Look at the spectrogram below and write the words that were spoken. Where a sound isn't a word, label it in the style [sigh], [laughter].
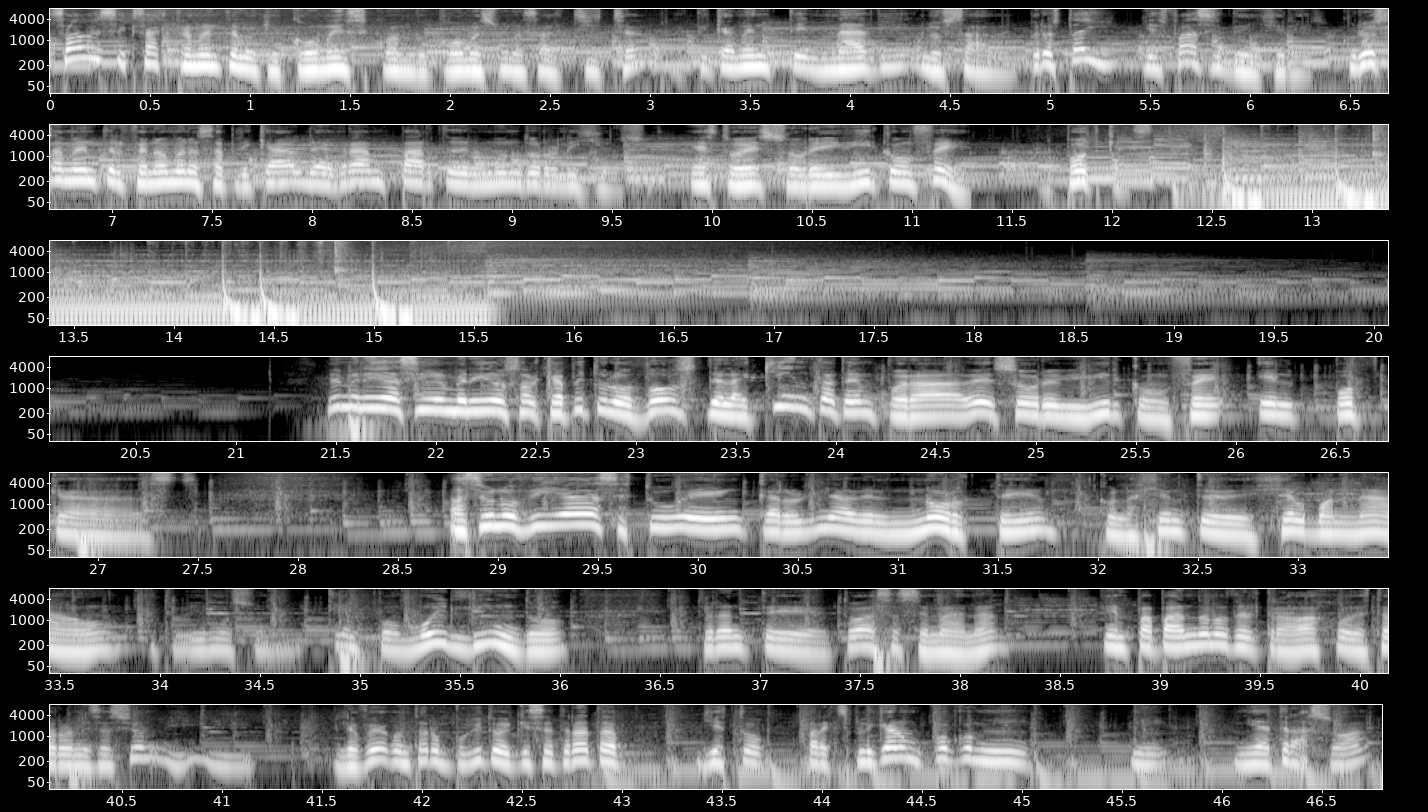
¿Sabes exactamente lo que comes cuando comes una salchicha? Prácticamente nadie lo sabe, pero está ahí y es fácil de ingerir. Curiosamente, el fenómeno es aplicable a gran parte del mundo religioso. Esto es Sobrevivir con Fe, el podcast. Bienvenidas y bienvenidos al capítulo 2 de la quinta temporada de Sobrevivir con Fe, el podcast. Hace unos días estuve en Carolina del Norte con la gente de Help One Now y tuvimos un tiempo muy lindo durante toda esa semana empapándonos del trabajo de esta organización y, les voy a contar un poquito de qué se trata y esto para explicar un poco mi, mi, atraso. ¿ah?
